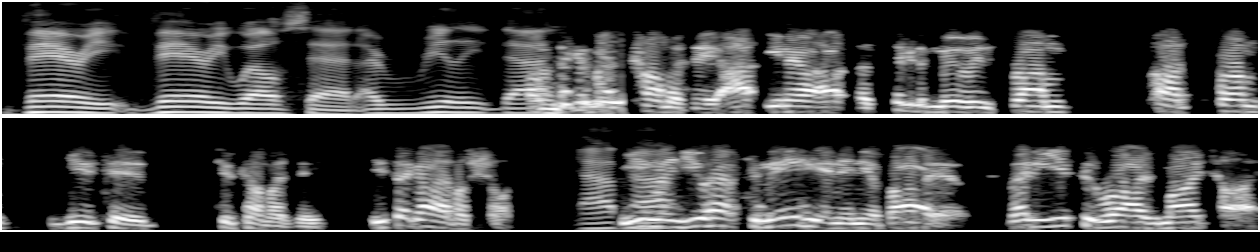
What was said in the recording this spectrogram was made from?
Very, very well said. I really that. I'm thinking about comedy. I, you know, I was thinking of moving from from YouTube to comedy. You think I have a shot? Ab- you mean you have comedian in your bio? Maybe you could rise my tide.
